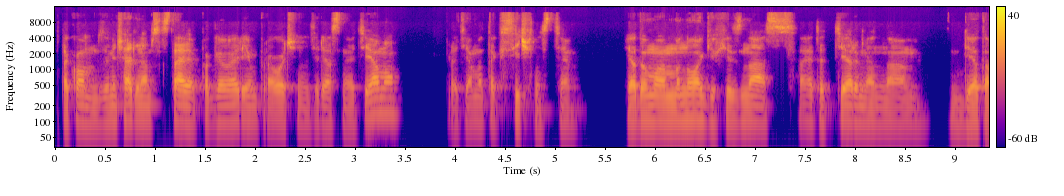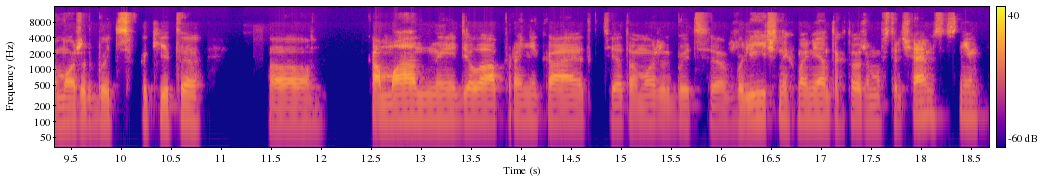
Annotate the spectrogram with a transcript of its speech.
В таком замечательном составе поговорим про очень интересную тему, про тему токсичности. Я думаю, многих из нас этот термин э, где-то, может быть, в какие-то э, командные дела проникает, где-то, может быть, в личных моментах тоже мы встречаемся с ним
